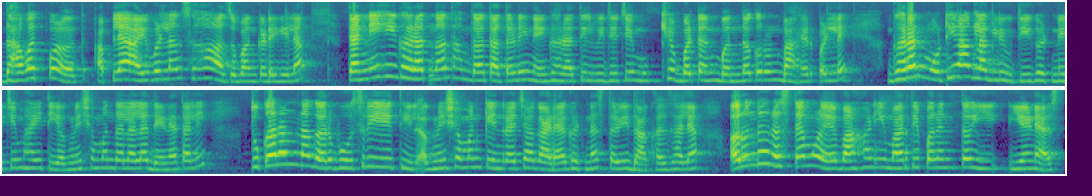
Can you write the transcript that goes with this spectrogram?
धावत पळत आपल्या आईवडिलांसह आजोबांकडे गेला. त्यांनीही घरात न थांबता तातडीने घरातील विजेचे मुख्य बटन बंद करून बाहेर पडले. घरात मोठी आग लागली होती. घटनेची माहिती अग्निशमन दलाला देण्यात आली. तुकाराम नगर भोसरी येथील अग्निशमन केंद्राच्या गाड्या घटनास्थळी दाखल झाल्या. अरुंद रस्त्यामुळे वाहन इमारतीपर्यंत ये- येण्यास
